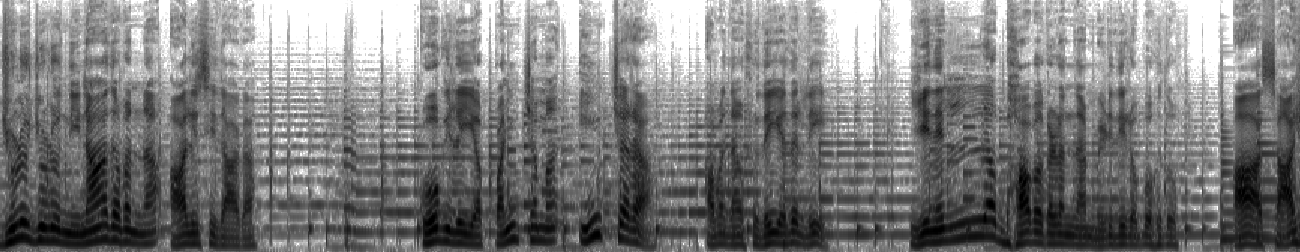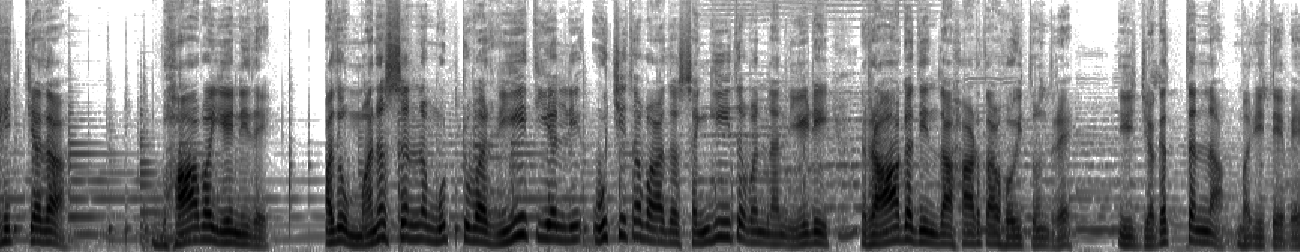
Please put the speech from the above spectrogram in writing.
ಜುಳು ಜುಳು ನಿನಾದವನ್ನು ಆಲಿಸಿದಾಗ, ಕೋಗಿಲೆಯ ಪಂಚಮ ಇಂಚರ ಅವನ ಹೃದಯದಲ್ಲಿ ಏನೆಲ್ಲ ಭಾವಗಳನ್ನು ಮಿಡಿದಿರಬಹುದು, ಆ ಸಾಹಿತ್ಯದ ಭಾವ ಏನಿದೆ? ಅದು ಮನಸ್ಸನ್ನು ಮುಟ್ಟುವ ರೀತಿಯಲ್ಲಿ ಉಚಿತವಾದ ಸಂಗೀತವನ್ನು ನೀಡಿ ರಾಗದಿಂದ ಹಾಡ್ತಾ ಹೋಯಿತು ಅಂದರೆ ಈ ಜಗತ್ತನ್ನು ಮರಿತೇವೆ,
